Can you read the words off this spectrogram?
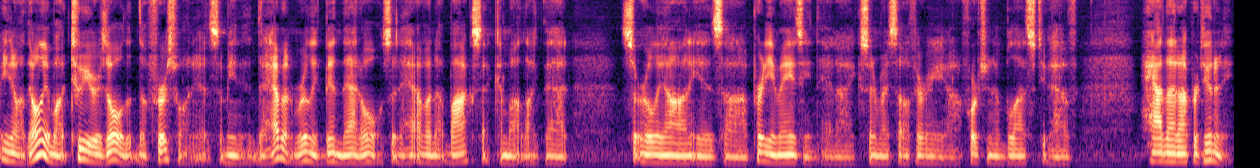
You know they're only about two years old. The first one is. I mean they haven't really been that old. So to have a box set come out like that so early on is uh, pretty amazing, and I consider myself very uh, fortunate and blessed to have had that opportunity.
